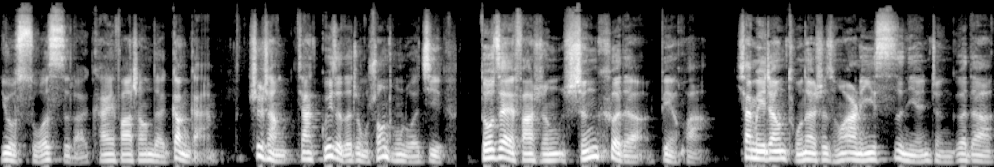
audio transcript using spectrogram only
又锁死了开发商的杠杆。市场加规则的这种双重逻辑都在发生深刻的变化。下面一张图呢，是从二零一四年整个的，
